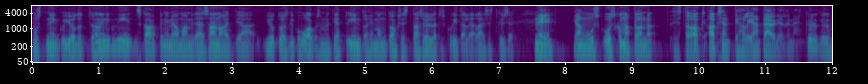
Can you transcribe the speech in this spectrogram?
Musta niin kuin jutut, se oli niin, kuin niin skarppi nimenomaan, mitä sä sanoit, ja jutuissa niin huokui semmoinen tietty intohimo, mutta onko se sitten taas yllätys, kun italialaisesta kyse? Niin, ja mm. us- uskomaton Siis tuo aksenttihan oli ihan täydellinen. Kyllä, kyllä.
